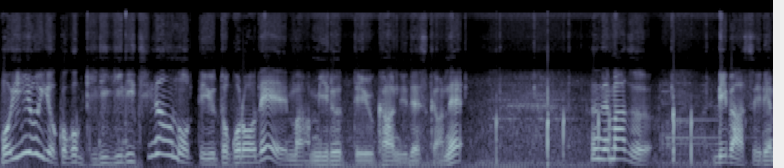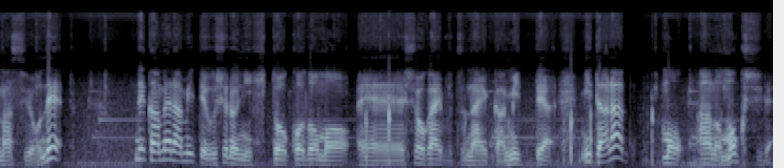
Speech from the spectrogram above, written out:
もういよいよここギリギリ違うのっていうところで、まあ見るっていう感じですかね。で、まず、リバース入れますよね。で、カメラ見て、後ろに人、子供、えー、障害物ないか見て、見たら、もう、あの、目視で、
